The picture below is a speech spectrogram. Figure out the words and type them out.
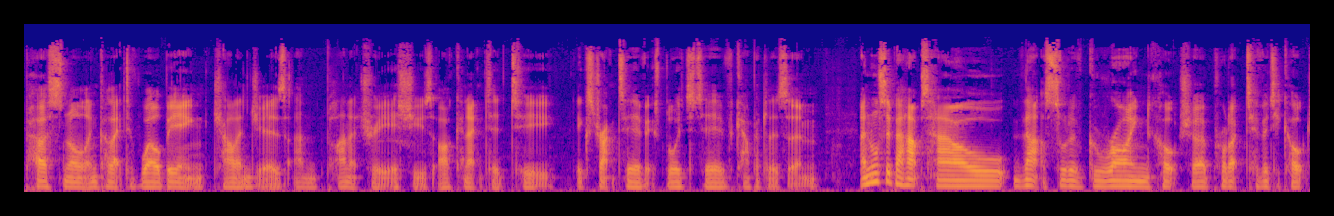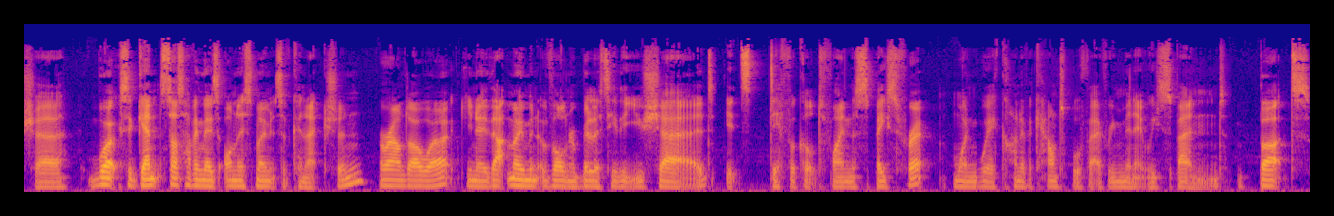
personal and collective well-being challenges and planetary issues are connected to extractive, exploitative capitalism. And also perhaps how that sort of grind culture, productivity culture works against us having those honest moments of connection around our work. You know, that moment of vulnerability that you shared, it's difficult to find the space for it when we're kind of accountable for every minute we spend. But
